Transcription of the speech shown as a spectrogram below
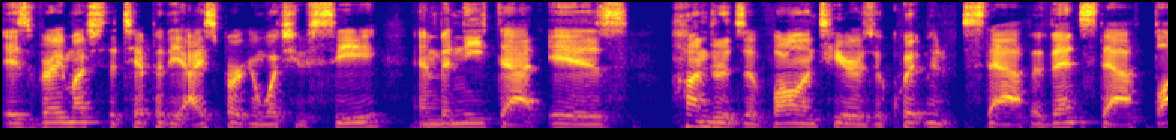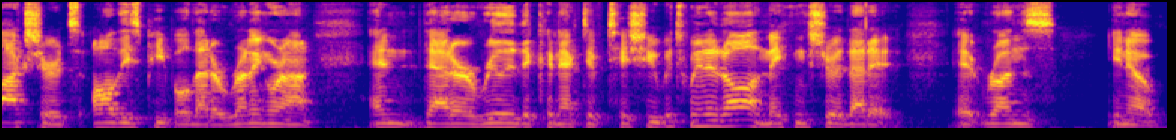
is very much the tip of the iceberg and what you see. And beneath that is hundreds of volunteers, equipment staff, event staff, block shirts, all these people that are running around and that are really the connective tissue between it all and making sure that it, it runs, you know,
